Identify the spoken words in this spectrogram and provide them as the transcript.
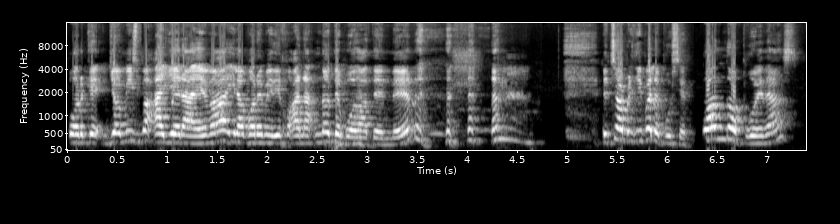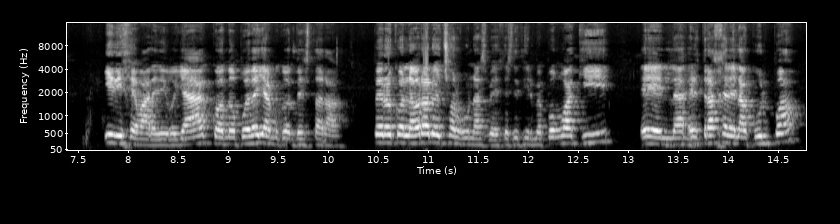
porque yo misma ayer a Eva y la pobre me dijo, Ana, no te puedo atender. De hecho, al principio le puse, cuando puedas. Y dije, vale, digo, ya cuando pueda ya me contestará. Pero con Laura lo he hecho algunas veces. Es decir, me pongo aquí el, traje de la culpa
